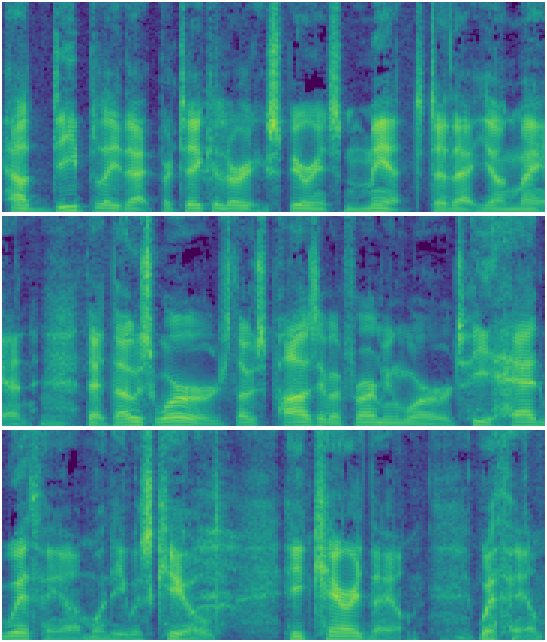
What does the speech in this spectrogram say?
how deeply that particular experience meant to that young man. Hmm. That those words, those positive affirming words, he had with him when he was killed he carried them with him.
